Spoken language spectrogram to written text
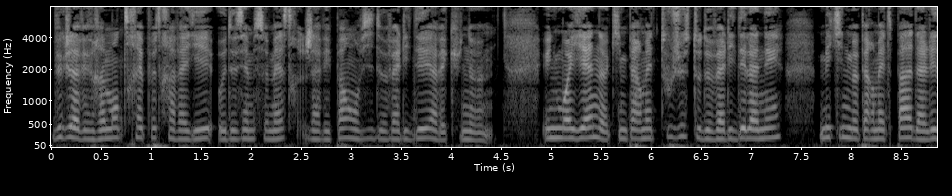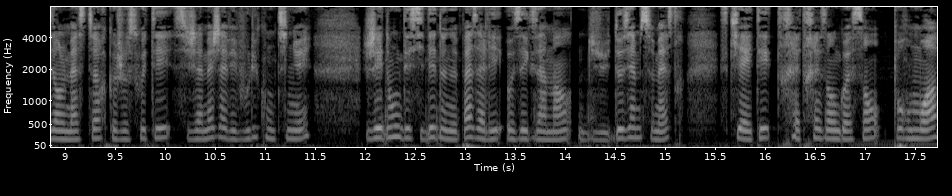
Vu que j'avais vraiment très peu travaillé au deuxième semestre, j'avais pas envie de valider avec une, une moyenne qui me permette tout juste de valider l'année, mais qui ne me permette pas d'aller dans le master que je souhaitais si jamais j'avais voulu continuer. J'ai donc décidé de ne pas aller aux examens du deuxième semestre, ce qui a été très très angoissant pour moi,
